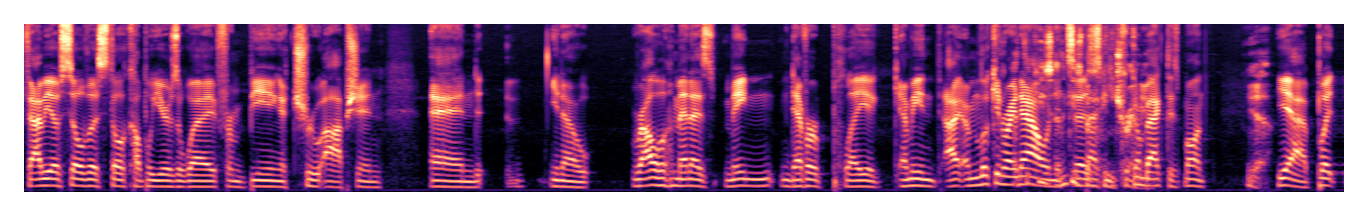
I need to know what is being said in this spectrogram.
Fabio Silva is still a couple years away from being a true option, and you know. Raul Jimenez may never play. A, I mean, I, I'm looking right now, and I it says back he could come back this month. Yeah. Yeah, but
